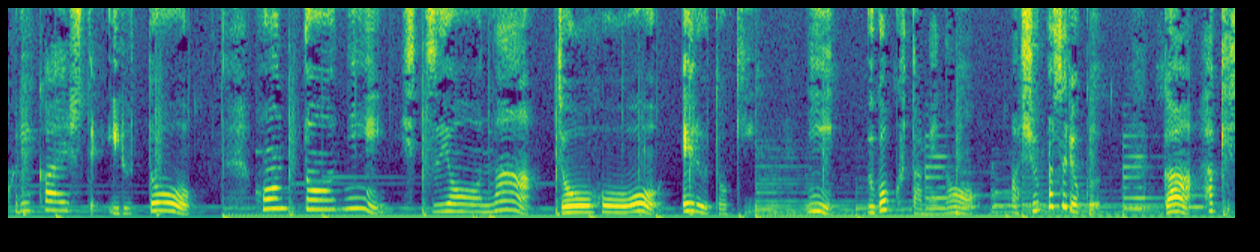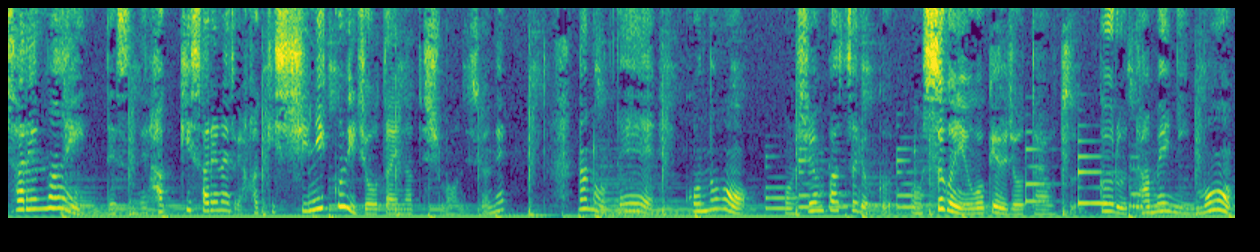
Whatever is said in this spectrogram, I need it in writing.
繰り返していると本当に必要な情報を得る時に動くための、まあ、瞬発力が発揮されないんですね。発揮されない時発揮しにくい状態になってしまうんですよね。なのでこのこの瞬発力もうすぐに動ける状態を作るためにも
